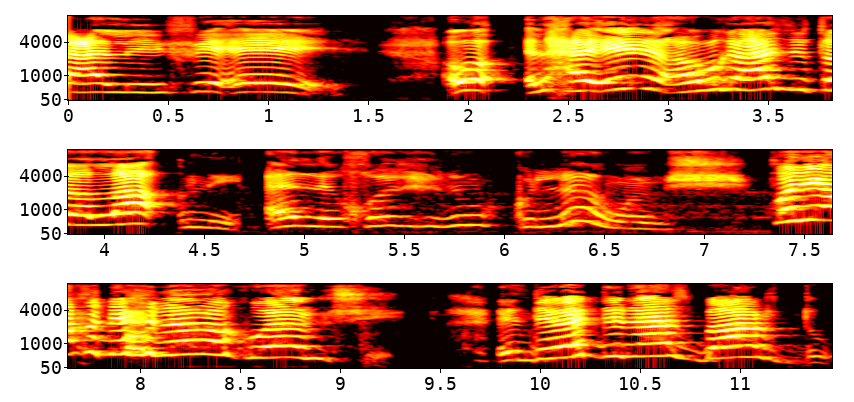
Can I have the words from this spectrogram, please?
علي في إيه؟ هو الحقيقة أبوك عايز يطلقني. قال لي خد هدومك كلها وامشي. خد ياخد هدومك وامشي. انت بنت ناس برضو.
